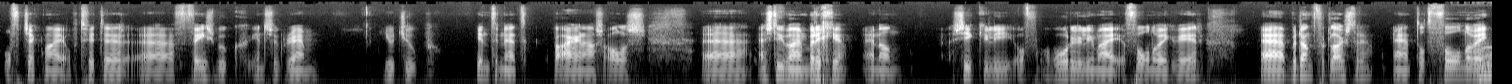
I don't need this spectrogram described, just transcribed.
of check mij op Twitter, uh, Facebook, Instagram, YouTube, internet, pagina's, alles. Uh, en stuur mij een berichtje en dan zie ik jullie of horen jullie mij volgende week weer. bedankt voor het luisteren en tot volgende week.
